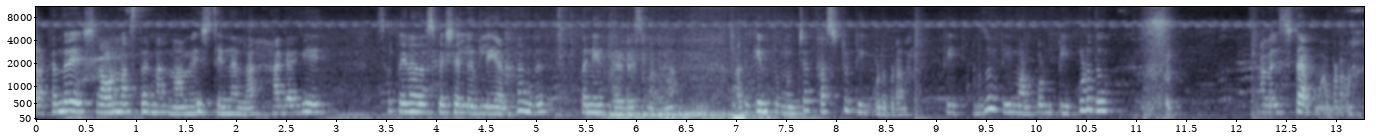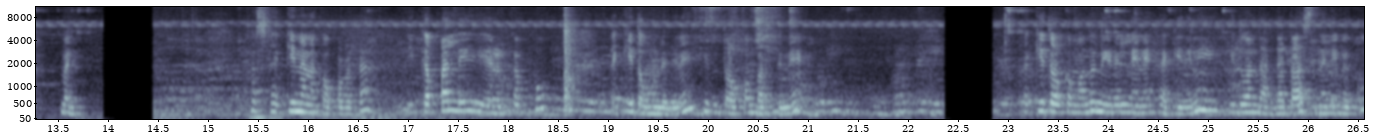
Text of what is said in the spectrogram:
ಯಾಕಂದರೆ ಶ್ರಾವಣ ಮಾಸದಾಗ ನಾನು ನಾನ್ ವೆಜ್ ತಿನ್ನಲ್ಲ. ಹಾಗಾಗಿ ಸ್ವಲ್ಪ ಏನಾದರೂ ಸ್ಪೆಷಲ್ ಇರಲಿ ಅಂತಂದು ಪನ್ನೀರ್ ಫ್ರೈಡ್ ರೈಸ್ ಮಾಡೋಣ. ಅದಕ್ಕಿಂತ ಮುಂಚೆ ಫಸ್ಟು ಟೀ ಕುಡಿಬಿಡೋಣ ಟೀ ಕುಡಿದು, ಟೀ ಮಾಡ್ಕೊಂಡು ಟೀ ಕುಡಿದು, ಆಮೇಲೆ ಸ್ಟಾರ್ಟ್ ಮಾಡ್ಬಿಡೋಣ. ಬನ್ನಿ. ಫಸ್ಟ್ ಅಕ್ಕಿ ನನಗೆ ಹಾಕೋಬೇಕಾ ಈ ಕಪ್ಪಲ್ಲಿ ಎರಡು ಕಪ್ಪು. ಅಕ್ಕಿ ತೊಗೊಂಡಿದ್ದೀನಿ. ಇದು ತೊಳ್ಕೊಂಬರ್ತೀನಿ ಅಕ್ಕಿ ತೊಳ್ಕೊಂಬಂದು ನೀರಲ್ಲಿ ನೆನೆಗೆ ಹಾಕಿದ್ದೀನಿ. ಇದು ಒಂದು ಅರ್ಧ ತಾಸು ನೆನಿಬೇಕು.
